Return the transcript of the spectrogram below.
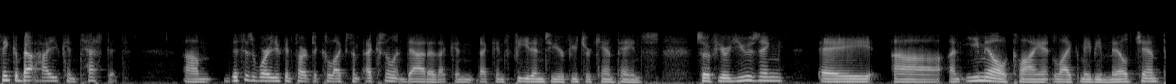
think about how you can test it. Um, this is where you can start to collect some excellent data that can that can feed into your future campaigns. So if you're using a uh, an email client like maybe Mailchimp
